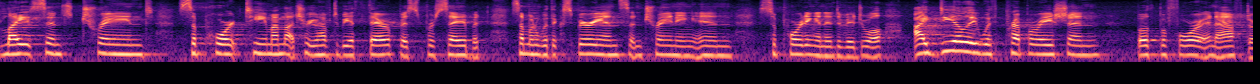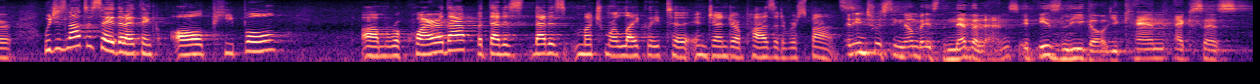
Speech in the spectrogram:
licensed, trained support team. I'm not sure you have to be a therapist per se, but someone with experience and training in supporting an individual. Ideally, with preparation both before and after. Which is not to say that I think all people um, require that, but that is, that is much more likely to engender a positive response. An interesting number is the Netherlands. It is legal. You can access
